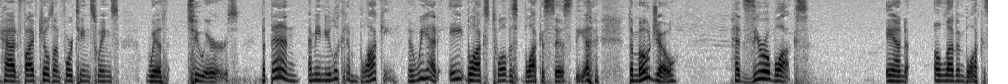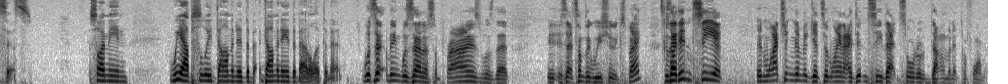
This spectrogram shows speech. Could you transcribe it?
had five kills on 14 swings with two errors. But then, I mean, you look at him blocking, and we had eight blocks, 12 block assists. The, uh, the Mojo had zero blocks and 11 block assists. So, I mean, we absolutely dominated the, dominated the battle at the net. Was that? I mean, was that a surprise? Was that? Is that something we should expect? Because I didn't see it in watching them against Atlanta. I didn't see that sort of dominant performance.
